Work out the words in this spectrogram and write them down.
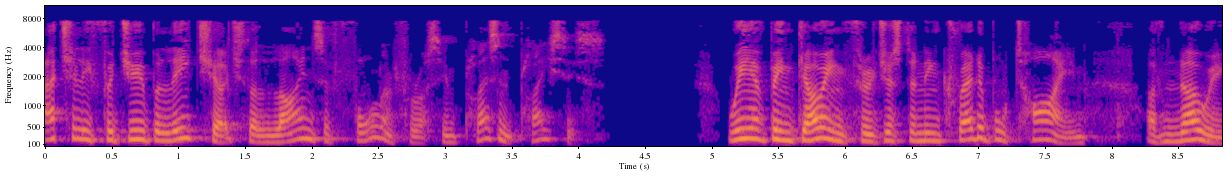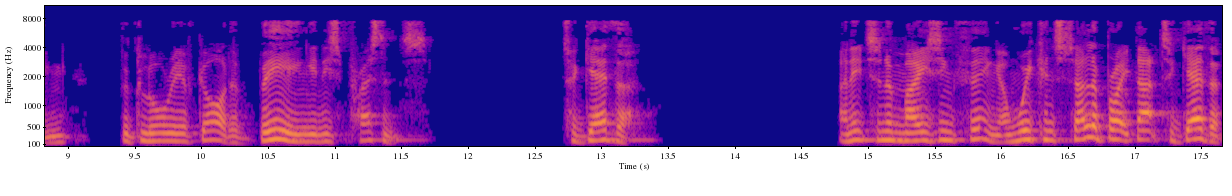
Actually, for Jubilee Church, the lines have fallen for us in pleasant places. We have been going through just an incredible time of knowing the glory of God, of being in His presence together. And it's an amazing thing. And we can celebrate that together,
